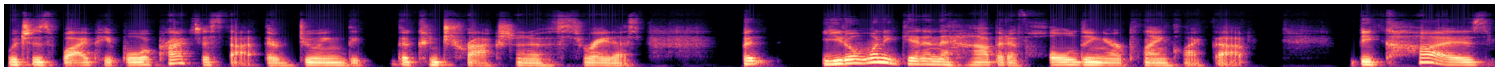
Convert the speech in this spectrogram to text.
which is why people will practice that. They're doing the, the contraction of serratus. But you don't want to get in the habit of holding your plank like that because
